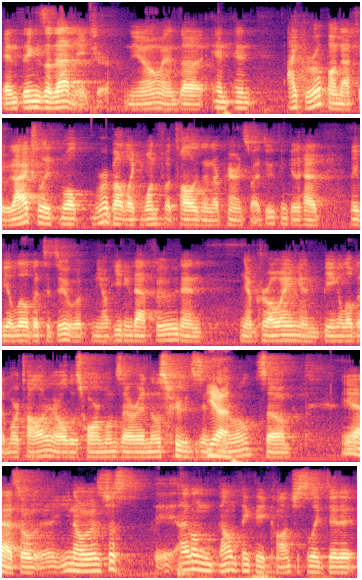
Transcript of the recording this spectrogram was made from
and things of that nature, you know. And, uh, and, and I grew up on that food. I actually, well, we're about like one foot taller than our parents, so I do think it had maybe a little bit to do with, you know, eating that food and, you know, growing and being a little bit more taller, all those hormones that are in those foods in Yeah. general. So, yeah, so, uh, you know, it was just, I don't, I don't think they consciously did it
